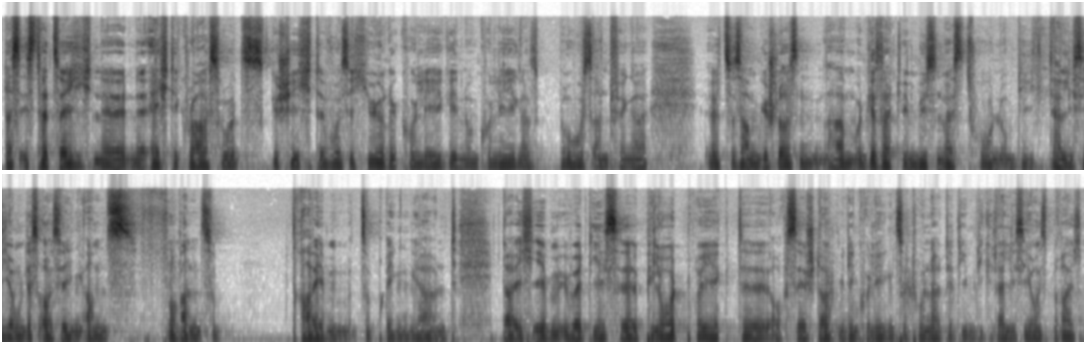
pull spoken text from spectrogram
das ist tatsächlich eine, eine echte Grassroots-Geschichte, wo sich jüngere Kolleginnen und Kollegen, also Berufsanfänger, äh, zusammengeschlossen haben und gesagt, wir müssen was tun, um die Digitalisierung des Auswärtigen Amts voranzutreiben, zu bringen. Ja. Und da ich eben über diese Pilotprojekte auch sehr stark mit den Kollegen zu tun hatte, die im Digitalisierungsbereich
